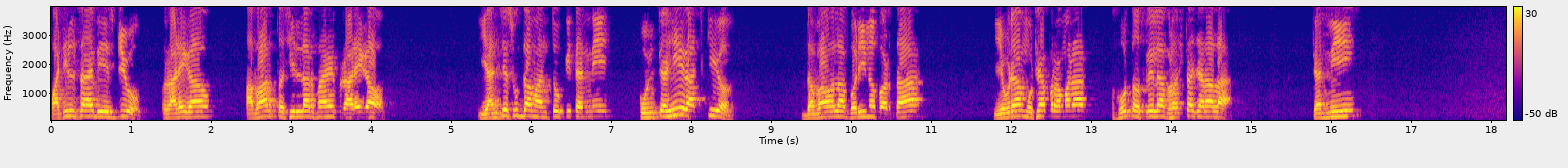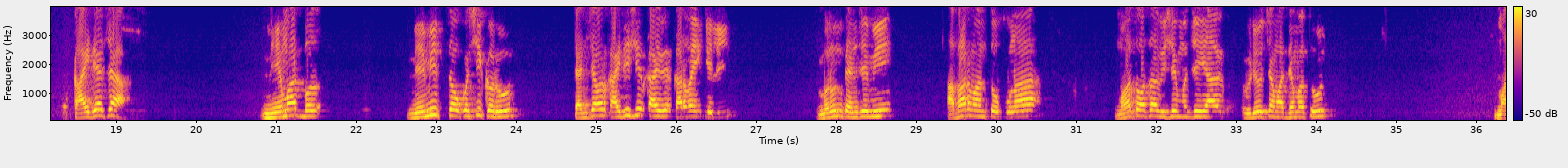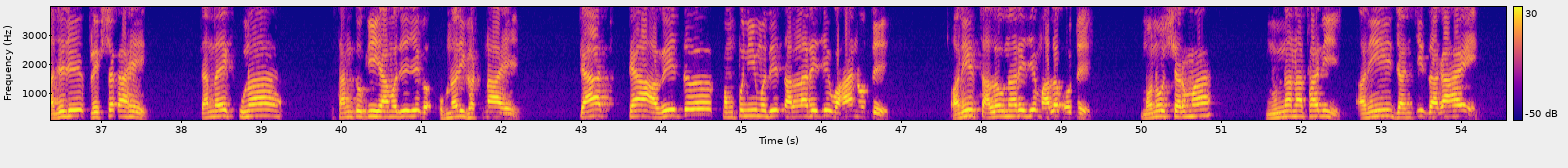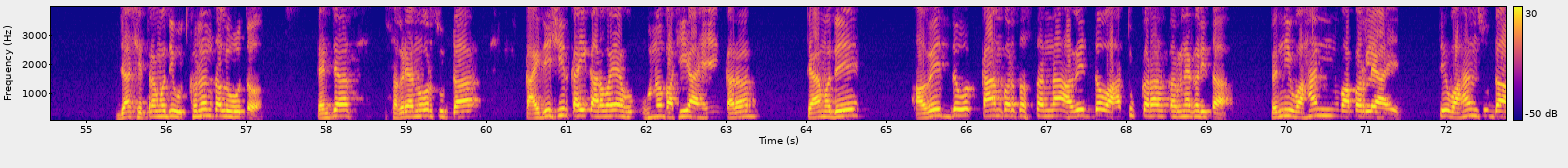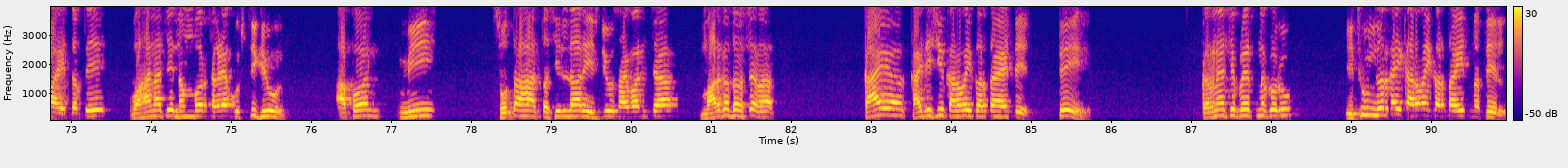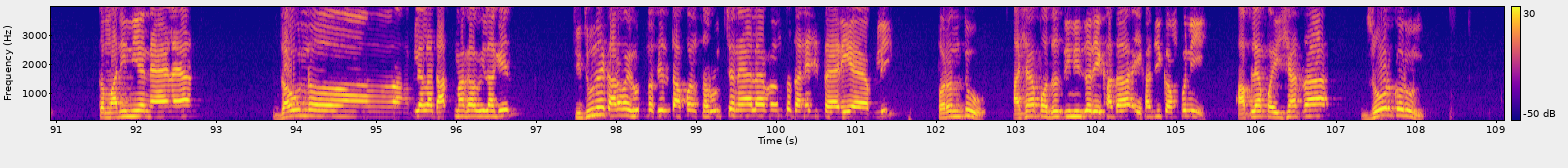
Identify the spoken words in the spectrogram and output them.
पाटील साहेब एस डी ओ राडेगाव. आभार तहसीलदार साहेब राडेगाव. यांचे सुद्धा मानतो की त्यांनी कोणत्याही राजकीय दबावाला बळी न पडता एवढ्या मोठ्या प्रमाणात होत असलेल्या भ्रष्टाचाराला त्यांनी कायद्याच्या नियमात ब नियमित चौकशी करून त्यांच्यावर कायदेशीर काय कारवाई केली. म्हणून त्यांचे मी आभार मानतो. पुन्हा महत्त्वाचा विषय म्हणजे या व्हिडिओच्या माध्यमातून माझे जे प्रेक्षक आहे त्यांना एक पुन्हा सांगतो की यामध्ये जे घ- होणारी घटना आहे त्यात त्या अवैध कंपनीमध्ये चालणारे जे वाहन होते आणि चालवणारे जे मालक होते मनोज शर्मा मुन्ना नाथानी आणि ज्यांची जागा आहे ज्या क्षेत्रामध्ये उत्खनन चालू होतं त्यांच्या सगळ्यांवर सुद्धा कायदेशीर काही कारवाया हो- होणं बाकी आहे. कारण त्यामध्ये अवैध काम करत असताना अवैध वाहतूक करा करण्याकरिता त्यांनी वाहन वापरले आहे ते वाहन सुद्धा आहे. तर ते वाहनाचे नंबर सगळ्या गोष्टी घेऊन आपण मी स्वतः तहसीलदार एस डी ओ साहेबांच्या मार्गदर्शनात काय कायदेशीर कारवाई करता येते ते करण्याचे प्रयत्न करू. इथून जर काही कारवाई करता येत नसेल तर माननीय न्यायालयात जाऊन आपल्याला दात मागावी लागेल. तिथूनही कारवाई होत नसेल तर आपण सर्वोच्च न्यायालयापर्यंत जाण्याची तयारी आहे आपली. परंतु अशा पद्धतीने जर एखादा एखादी कंपनी आपल्या पैशाचा जोर करून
